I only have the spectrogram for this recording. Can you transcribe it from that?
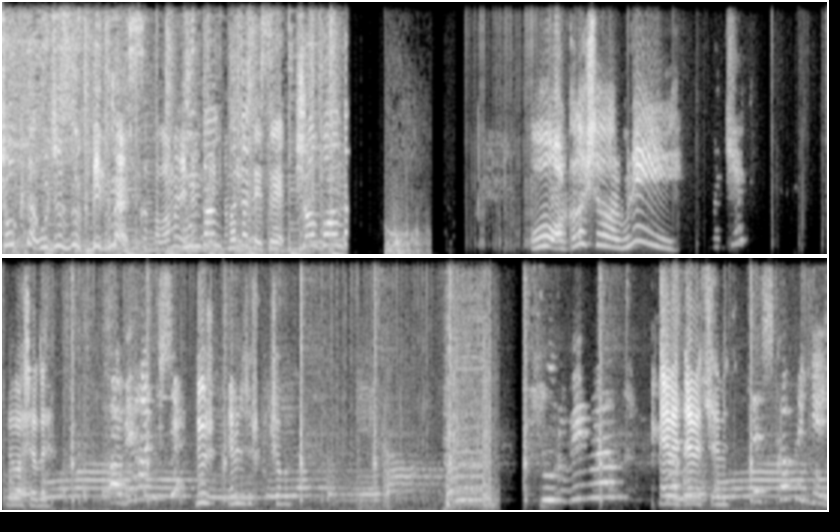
Şokta ucuzluk bitmez. Kapalı ama neden? Undan Reklam patatese, şampuandan Oo arkadaşlar bu ne? Bakayım. Ve başladı. Abi hangisi? Dur Emre dur. Şaka. Survival Evet evet evet. Escape Game.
